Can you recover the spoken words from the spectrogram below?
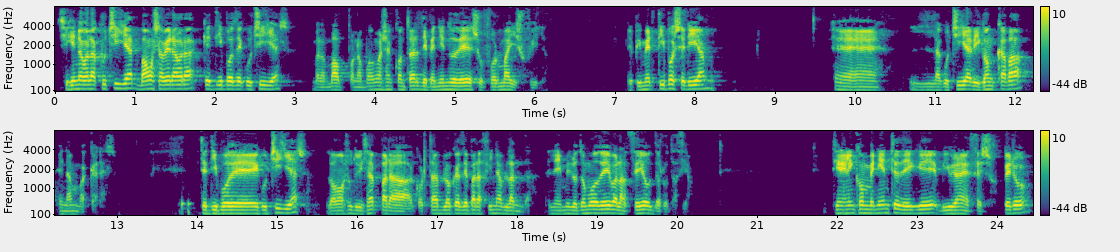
Siguiendo con las cuchillas, vamos a ver ahora qué tipos de cuchillas bueno, pues nos podemos encontrar dependiendo de su forma y su filo. El primer tipo sería eh, la cuchilla bicóncava en ambas caras. Este tipo de cuchillas lo vamos a utilizar para cortar bloques de parafina blanda en el microtomo de balanceo de rotación. Tiene el inconveniente de que vibran en exceso, pero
